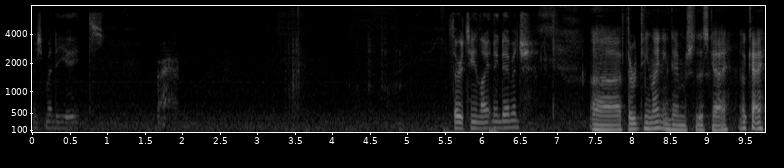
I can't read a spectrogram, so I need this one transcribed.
There's my d8s. 13 lightning damage. Uh, 13 lightning damage to this guy. Okay.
